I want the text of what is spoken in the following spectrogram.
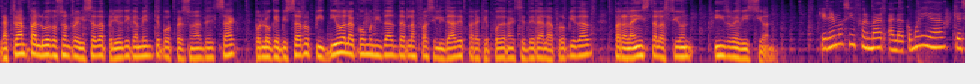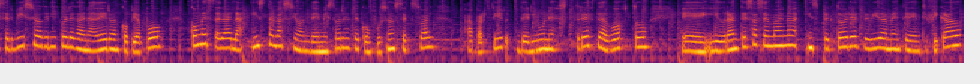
Las trampas luego son revisadas periódicamente por personal del SAC, por lo que Pizarro pidió a la comunidad dar las facilidades para que puedan acceder a la propiedad para la instalación y revisión. Queremos informar a la comunidad que el Servicio Agrícola y Ganadero en Copiapó comenzará la instalación de emisores de confusión sexual a partir del lunes 3 de agosto eh, y durante esa semana inspectores debidamente identificados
